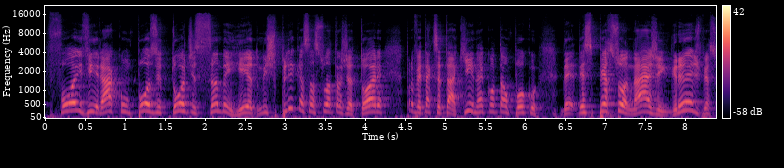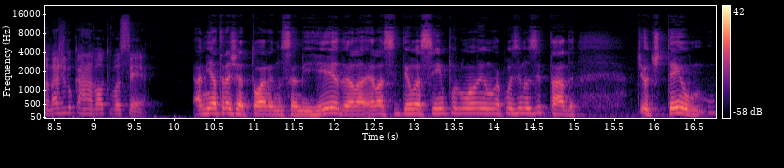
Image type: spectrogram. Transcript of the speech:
foi virar compositor de samba enredo. Me explica essa sua trajetória. Aproveitar que você está aqui, né? Contar um pouco de, desse personagem, grande personagem do carnaval que você é. A minha trajetória no samba enredo, ela, ela se deu assim por uma, uma coisa inusitada. Eu tenho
